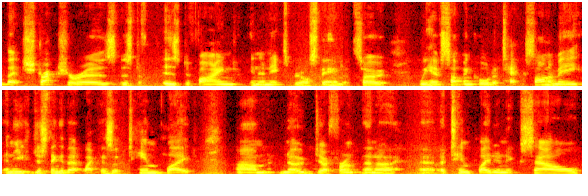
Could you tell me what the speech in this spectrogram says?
that structure is, is, is defined in an XBRL standard. So we have something called a taxonomy, and you can just think of that like as a template, um, no different than a, a, template in Excel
